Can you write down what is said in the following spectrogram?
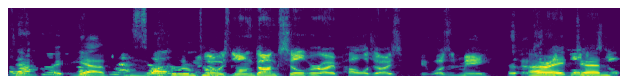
The locker room. yeah. Oh, yeah locker room. it was Long Dong Silver. I apologize. It wasn't me. All right, Jen. Himself.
